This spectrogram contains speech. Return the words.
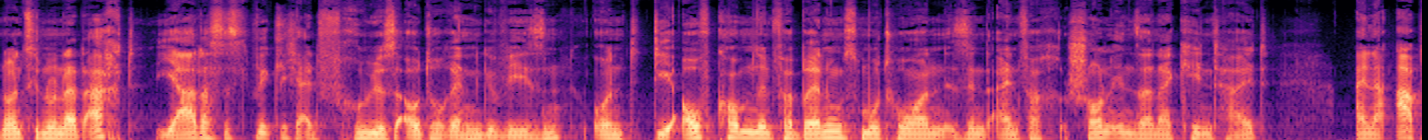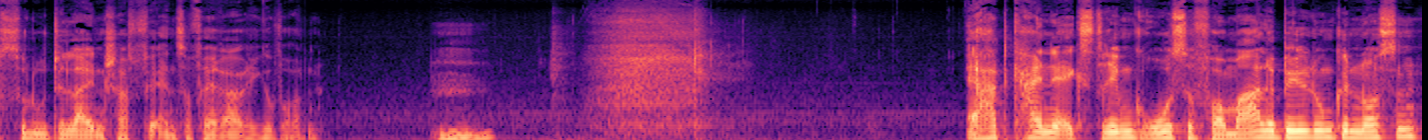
1908, ja, das ist wirklich ein frühes Autorennen gewesen und die aufkommenden Verbrennungsmotoren sind einfach schon in seiner Kindheit eine absolute Leidenschaft für Enzo Ferrari geworden. Er hat keine extrem große formale Bildung genossen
